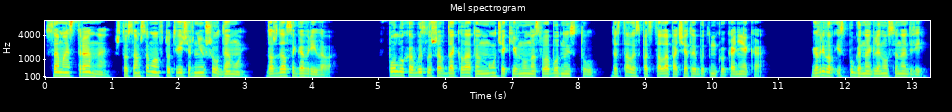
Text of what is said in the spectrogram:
Самое странное, что Самсомов в тот вечер не ушёл домой, дождался Гаврилова. Полухо выслушав доклад, он молча кивнул на свободный стул, достал из-под стола початую бутылку коньяка. Гаврилов испуганно оглянулся на дверь.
